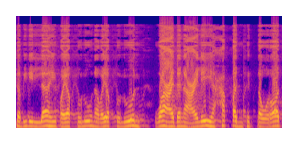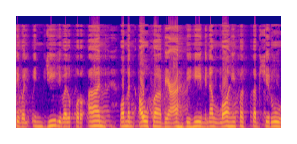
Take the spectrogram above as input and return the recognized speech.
سبيل الله فيقتلون ويقتلون وعدا عليه حقا في التوراة والانجيل والقرآن ومن اوفى بعهده من الله فاستبشروا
